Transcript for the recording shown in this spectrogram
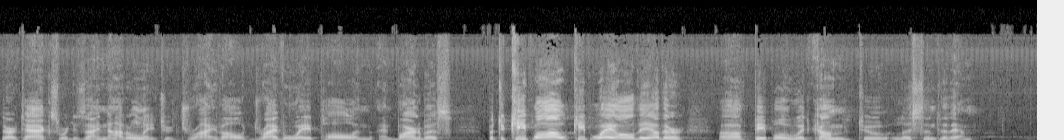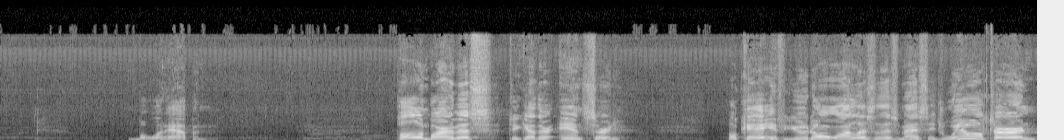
Their attacks were designed not only to drive out, drive away Paul and, and Barnabas, but to keep all, keep away all the other uh, people who would come to listen to them. But what happened? Paul and Barnabas together answered, Okay, if you don't want to listen to this message, we will turn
